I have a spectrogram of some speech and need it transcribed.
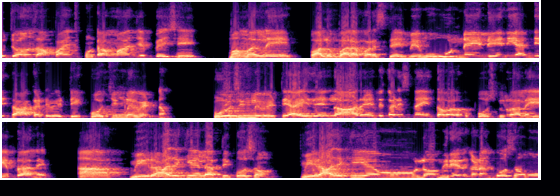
ఉద్యోగం సంపాదించుకుంటామ్మా అని చెప్పేసి మమ్మల్ని వాళ్ళు బలపరిస్తే మేము ఉన్నాయి లేని అన్ని తాకట్టు పెట్టి కోచింగ్లు పెట్టినాం. కోచింగ్లు పెట్టి ఐదేళ్ళు ఆరేళ్ళు గడిచినా ఇంతవరకు పోస్టులు రాలే ఏం రాలే. ఆ మీ రాజకీయ లబ్ధి కోసం మీ రాజకీయంలో మీరు ఎదగడం కోసము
